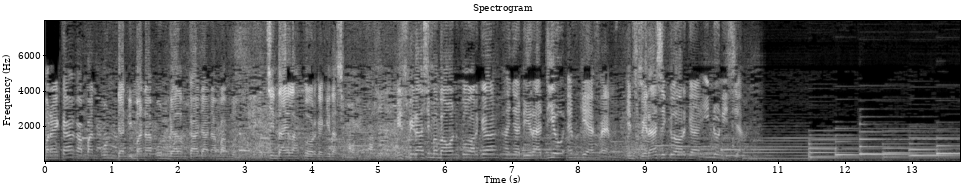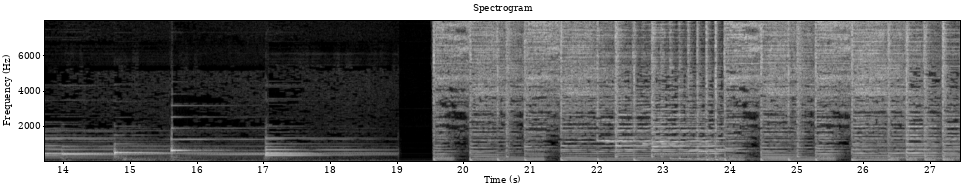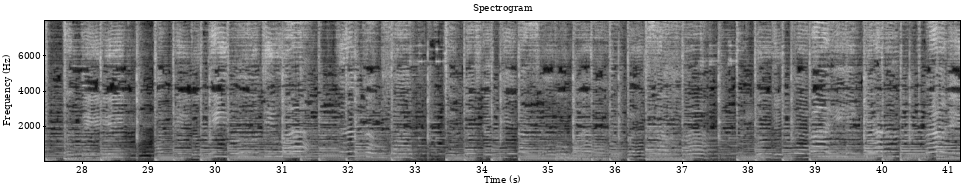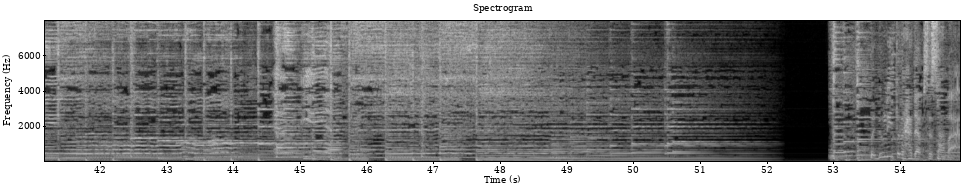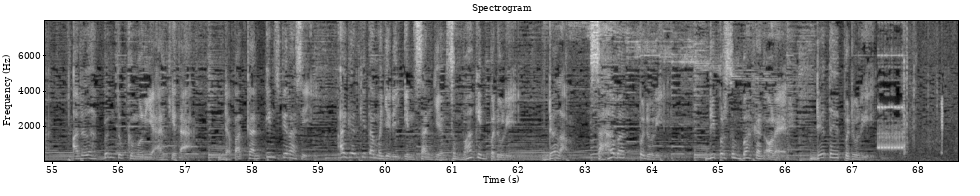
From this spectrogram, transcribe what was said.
mereka kapan pun dan di mana pun dalam keadaan apa pun. Cintailah keluarga kita semua. Inspirasi membangun keluarga hanya di Radio MKFM, Inspirasi Keluarga Indonesia. Dapatkan inspirasi agar kita menjadi insan yang semakin peduli dalam Sahabat Peduli. Dipersembahkan oleh DT Peduli.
